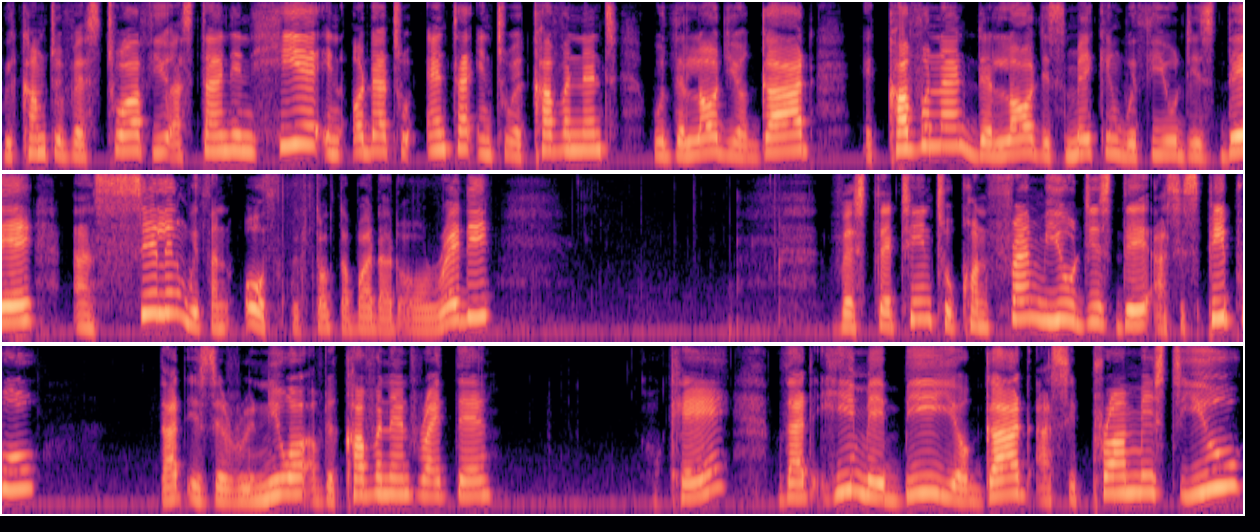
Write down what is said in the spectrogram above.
We come to verse 12. You are standing here in order to enter into a covenant with the Lord your God, a covenant the Lord is making with you this day and sealing with an oath. We've talked about that already. Verse 13 to confirm you this day as his people. That is the renewal of the covenant right there. Okay? That he may be your God as he promised you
